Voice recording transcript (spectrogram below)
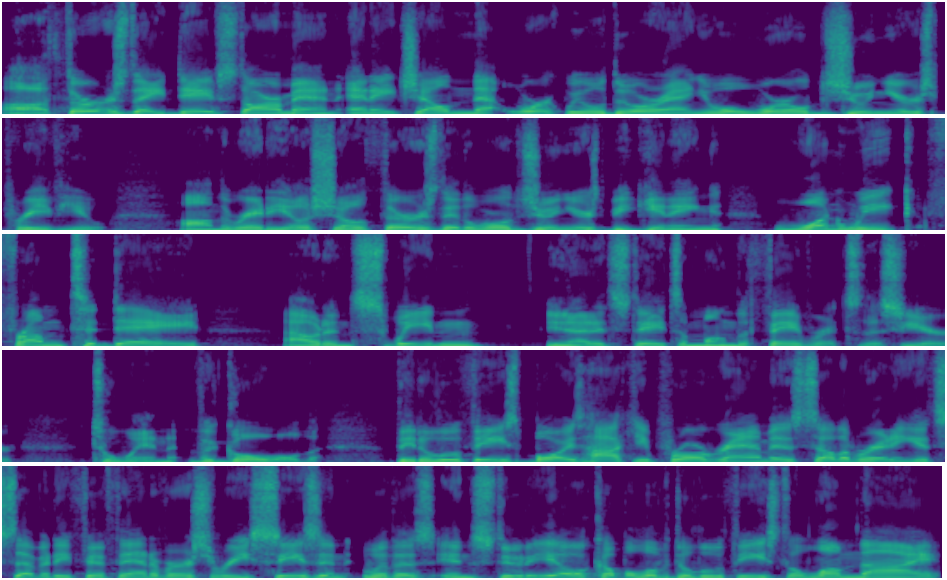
Uh, Thursday, Dave Starman, NHL Network. We will do our annual World Juniors preview on the radio show Thursday. The World Juniors beginning one week from today out in Sweden. United States among the favorites this year to win the gold. The Duluth East boys hockey program is celebrating its 75th anniversary season. With us in studio, a couple of Duluth East alumni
